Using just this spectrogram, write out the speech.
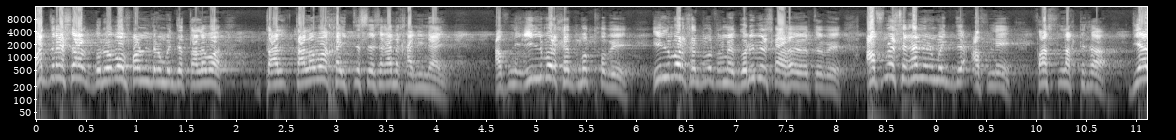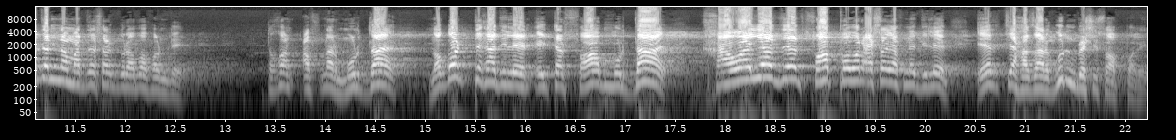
মাদ্রাসার গরবা ফান্ডের মধ্যে তালেবা, তাল, তালাবা খাইতেছে, সেখানে খানি নাই। আপনি ইলমের খেদমত হবে, ইলমের খেদমত হবে, গরিবের সহায়তা হবে। আপনি সেখানের মধ্যে আপনি পাঁচ লাখ টাকা দিয়া দেন না মাদ্রাসার গুরাবা ফান্ডে। তখন আপনার মুর্দায় নগদ টাকা দিলেন, এইটার সব মুর্দায় খাওয়াইয়া যে সব পাওয়ার আশায় আপনি দিলেন, এর চেয়ে হাজার গুণ বেশি সব পাবে।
